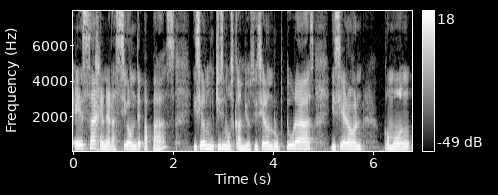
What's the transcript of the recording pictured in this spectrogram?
esa generación de papás hicieron muchísimos cambios, hicieron rupturas, hicieron como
